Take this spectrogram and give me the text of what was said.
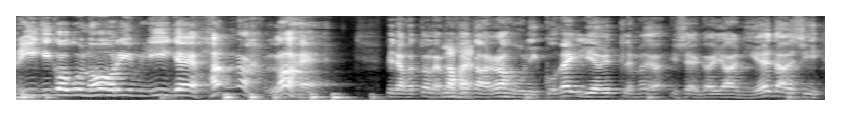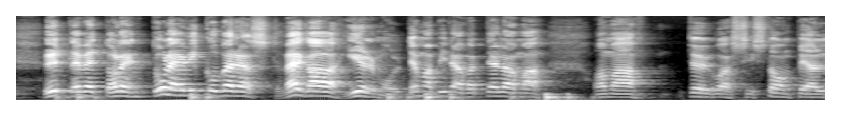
Riigikogu noorim liige Hannah Lahe pidavat olema Lahe. väga rahuliku väljaütlemisega ja nii edasi. ütleb, et olen tuleviku pärast väga hirmul, tema pidavat elama oma töökohast siis Toompeal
